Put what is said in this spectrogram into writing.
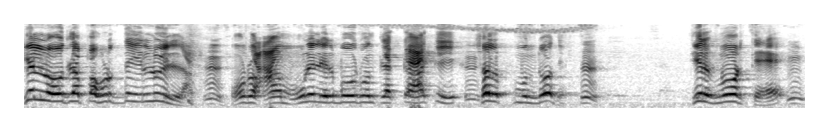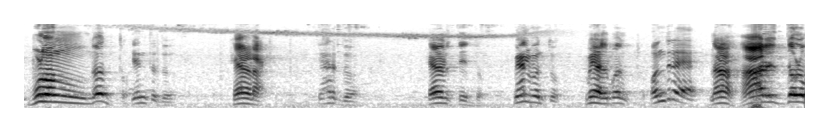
ಎಲ್ಲೂ ಹೋದ್ಲಪ್ಪ ಹುಡುಗ್ದೆ ಎಲ್ಲೂ ಇಲ್ಲ. ನೋಡು ಆ ಮೂಲೆಯಲ್ಲಿ ಇರ್ಬೋದು ಅಂತ ಲೆಕ್ಕ ಹಾಕಿ ಸ್ವಲ್ಪ ಮುಂದೆ ಹೋದೆ ಹಾ. ತಿರುಗಿ ನೋಡ್ತೆ. ಬುಳಂಗಂತು ಎಂತದು ಹೆಣ. ಯಾರದ್ದು? ಹೇಳ್ತಿದ್ದು ಮೇಲ್ ಬಂತು. ಮೇಲ್ ಬಂತು. ಅಂದ್ರೆ? ನಾ ಹಾರಿದ್ದಳು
